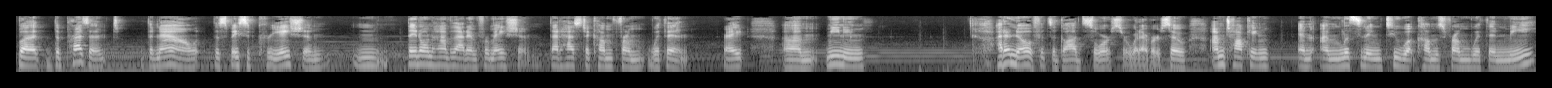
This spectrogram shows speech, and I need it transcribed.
But the present, the now, the space of creation, they don't have that information. That has to come from within, right? Um, meaning, I don't know if it's a God source or whatever. So I'm talking and I'm listening to what comes from within me.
